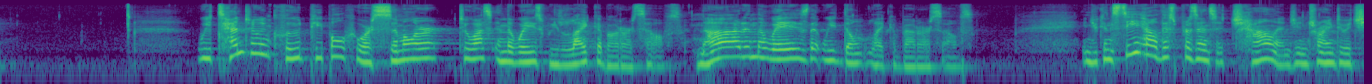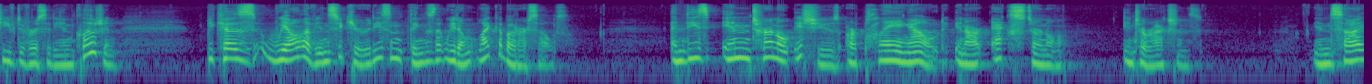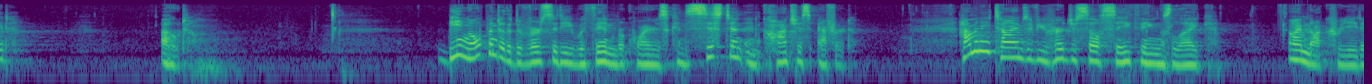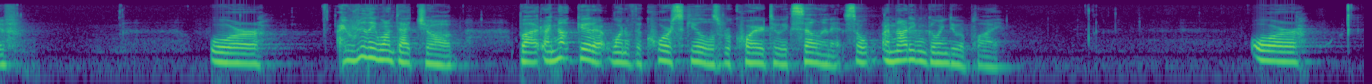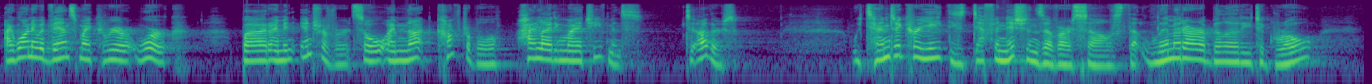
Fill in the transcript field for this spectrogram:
we tend to include people who are similar to us in the ways we like about ourselves, not in the ways that we don't like about ourselves. And you can see how this presents a challenge in trying to achieve diversity and inclusion, because we all have insecurities and things that we don't like about ourselves. And these internal issues are playing out in our external interactions inside, out being open to the diversity within requires consistent and conscious effort. How many times have you heard yourself say things like, I'm not creative? Or, I really want that job, but I'm not good at one of the core skills required to excel in it, so I'm not even going to apply. Or, I want to advance my career at work, but I'm an introvert, so I'm not comfortable highlighting my achievements to others. we tend to create these definitions of ourselves that limit our ability to grow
